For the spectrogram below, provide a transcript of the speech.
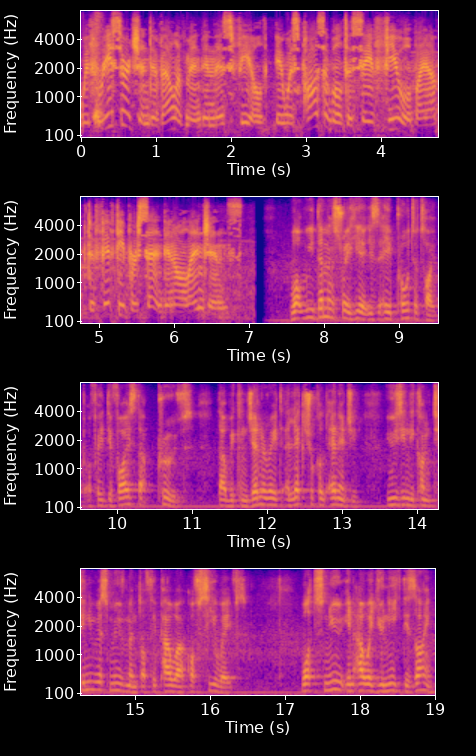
With research and development in this field, it was possible to save fuel by up to 50% in all engines. What we demonstrate here is a prototype of a device that proves that we can generate electrical energy using the continuous movement of the power of sea waves. What's new in our unique design?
